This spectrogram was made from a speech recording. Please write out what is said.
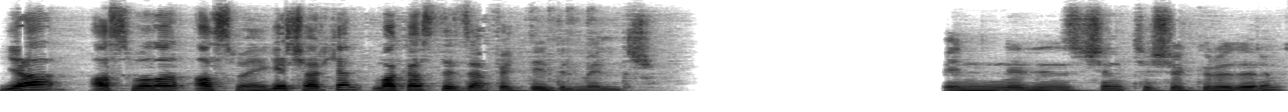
ya asmadan asmaya geçerken makas dezenfekte edilmelidir. Beni dinlediğiniz için teşekkür ederim.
